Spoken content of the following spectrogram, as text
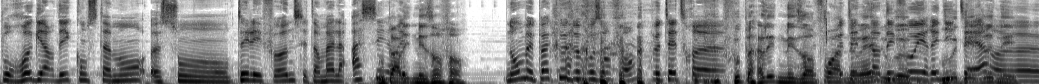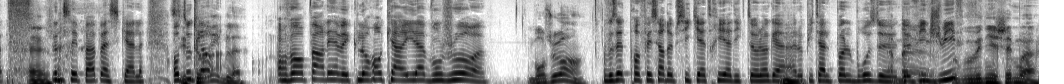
pour regarder constamment euh, son téléphone. C'est un mal assez. Vous parlez de mes enfants. Non, mais pas que de vos enfants. Peut-être. euh, Vous parlez de mes enfants à Peut-être d'un défaut ou héréditaire. euh, Hein je ne sais pas, Pascal. En C'est tout cas, horrible. on va en parler avec Laurent Carilla. Bonjour. Bonjour. Vous êtes professeur de psychiatrie addictologue à, à l'hôpital Paul Brousse de, Hmm. Ah de bah, Villejuif. Vous veniez chez moi.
